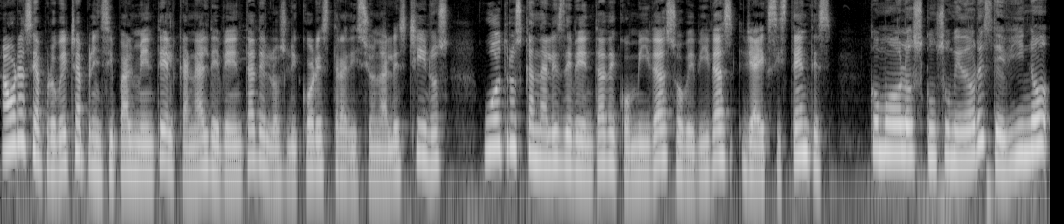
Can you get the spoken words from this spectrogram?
Ahora se aprovecha principalmente el canal de venta de los licores tradicionales chinos u otros canales de venta de comidas o bebidas ya existentes. Como los consumidores de vino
